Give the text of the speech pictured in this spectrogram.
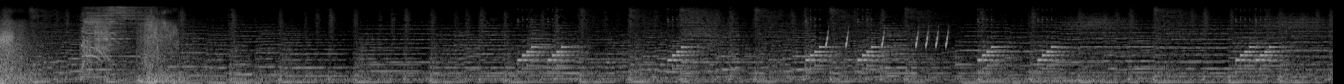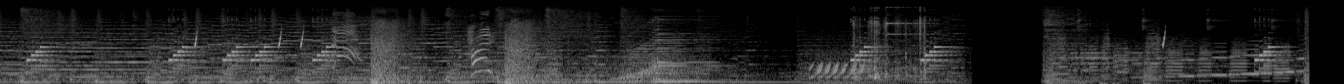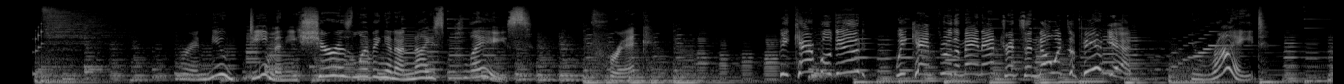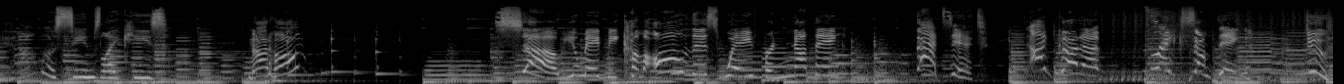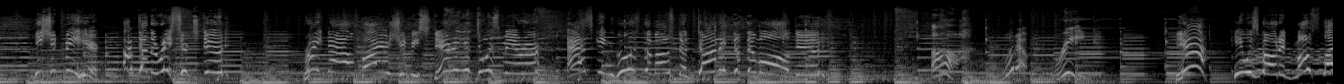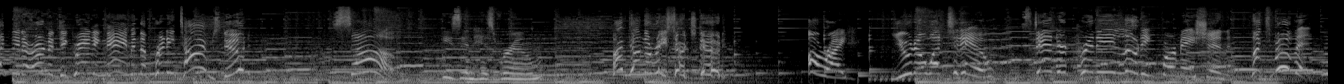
In a nice place. Prick. Be careful, dude! We came through the main entrance and no one's appeared yet! You're right. It almost seems like he's. Not home? So, you made me come all this way for nothing? That's it! I've gotta break something! Dude, he should be here! I've done the research, dude! Right now, Vyers should be staring into his mirror, who's the most Adonic of them all, dude! Ugh, what a freak! Yeah, he was voted most likely to earn a degrading name in the Pretty Times, dude! So, he's in his room. I've done the research, dude! All right, you know what to do. Standard prinny looting formation. Let's move it.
